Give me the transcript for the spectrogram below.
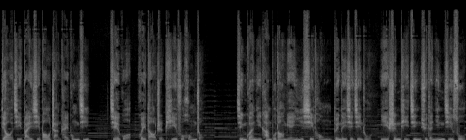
调集白细胞展开攻击，结果会导致皮肤红肿。尽管你看不到免疫系统对那些进入你身体禁区的凝集素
